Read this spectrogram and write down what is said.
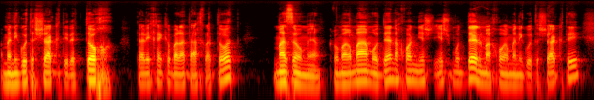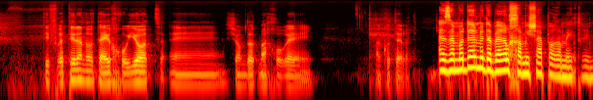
המנהיגות השקטי, לתוך תהליכי קבלת ההחלטות, מה זה אומר? כלומר, מה המודל? נכון, יש, יש מודל מאחורי מנהיגות השקטי. תפרטי לנו את האיכויות אה, שעומדות מאחורי הכותרת. אז המודל מדבר על חמישה פרמטרים.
